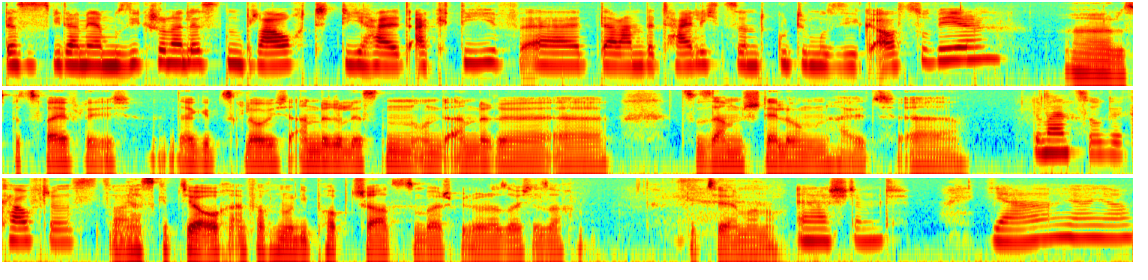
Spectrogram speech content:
dass es wieder mehr Musikjournalisten braucht, die halt aktiv äh, daran beteiligt sind, gute Musik auszuwählen? Ah, das bezweifle ich. Da gibt es, glaube ich, andere Listen und andere äh, Zusammenstellungen halt äh, Du meinst so gekauftes Zeug? Ja, es gibt ja auch einfach nur die Popcharts zum Beispiel oder solche Sachen. Gibt es ja immer noch. Ja, stimmt. Ja, ja, ja.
